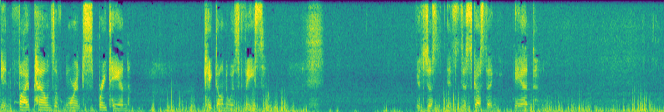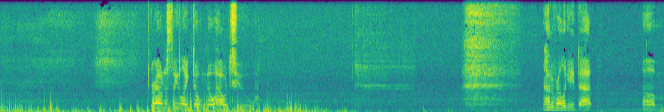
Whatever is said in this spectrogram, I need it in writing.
in five pounds of orange spray tan caked onto his face. It's just, it's disgusting. And I honestly, like, don't know how to how to relegate that. Um,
